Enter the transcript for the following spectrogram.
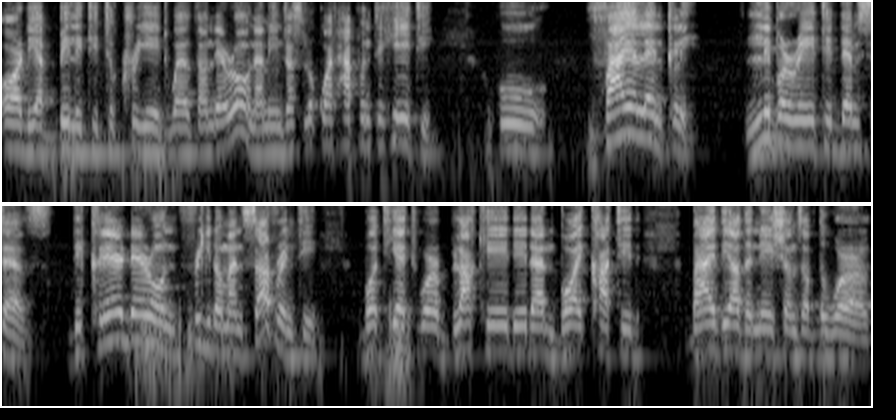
or the ability to create wealth on their own. I mean, just look what happened to Haiti, who violently liberated themselves, declared their own freedom and sovereignty, but yet were blockaded and boycotted by the other nations of the world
